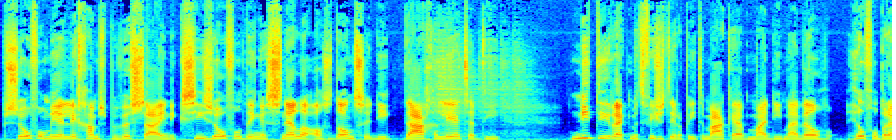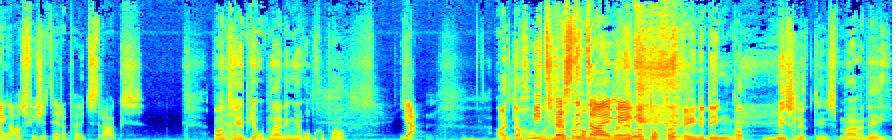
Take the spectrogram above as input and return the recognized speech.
zoveel meer lichaamsbewustzijn. Ik zie zoveel dingen sneller als dansen die ik daar geleerd heb, die niet direct met fysiotherapie te maken hebben, maar die mij wel heel veel brengen als fysiotherapeut straks. Want Ja. je hebt je opleiding weer opgepakt? Ja, Ah, ik dacht, Niet anders de hebben we hem al. Dan timing. hebben we toch dat ene ding wat mislukt is. Maar nee,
